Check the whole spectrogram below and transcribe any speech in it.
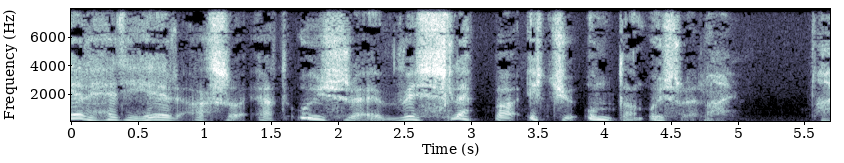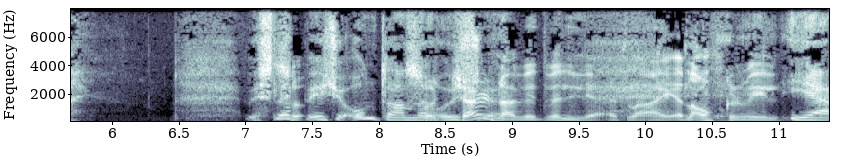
er hette her, altså, at Israel, vi slipper ikke undan Israel. Nei, nei. Vi slipper ikke undan så, Israel. Så kjærna vi vilje, eller, eller anker vil. Ja,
